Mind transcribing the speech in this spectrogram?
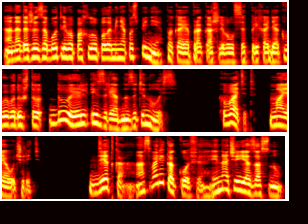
Она даже заботливо похлопала меня по спине, пока я прокашливался, приходя к выводу, что дуэль изрядно затянулась. «Хватит, моя очередь». «Детка, а свари-ка кофе, иначе я засну»,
